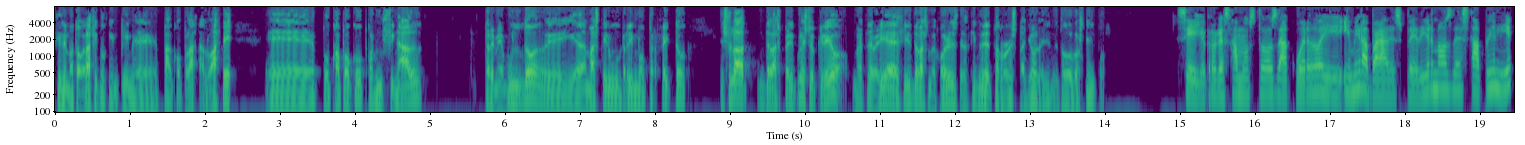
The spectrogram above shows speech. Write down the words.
cinematográfico que imprime Paco Plaza. Lo hace eh, poco a poco con un final tremendo eh, y además tiene un ritmo perfecto. Es una de las películas, yo creo, me atrevería a decir, de las mejores del cine de terror español, ¿eh? de todos los tiempos. Sí, yo creo que estamos todos de acuerdo. Y, y mira, para despedirnos de esta peli,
